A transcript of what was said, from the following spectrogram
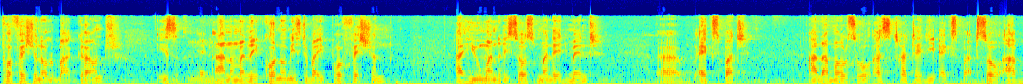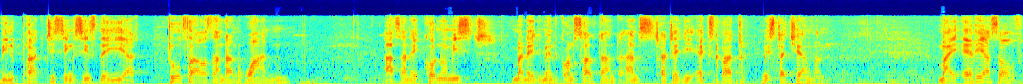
professional background is I'm an economist by profession, a human resource management uh, expert, and I'm also a strategy expert. So I've been practicing since the year 2001 as an economist, management consultant, and strategy expert, Mr. Chairman. My areas of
